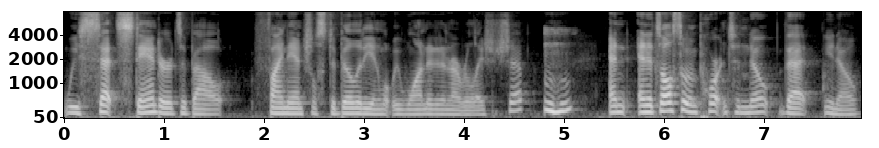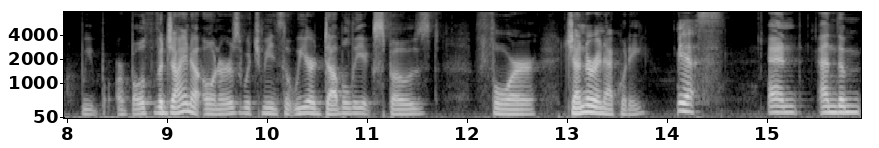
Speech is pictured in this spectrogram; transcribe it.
we set standards about financial stability and what we wanted in our relationship. Mm-hmm. And and it's also important to note that, you know, we are both vagina owners, which means that we are doubly exposed for gender inequity. Yes. And and the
